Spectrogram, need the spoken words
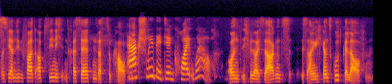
this. sie haben sie gefragt, ob sie nicht Interesse hätten, das zu kaufen. Actually, they did quite well. Und ich will euch sagen, das ist eigentlich ganz gut gelaufen.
